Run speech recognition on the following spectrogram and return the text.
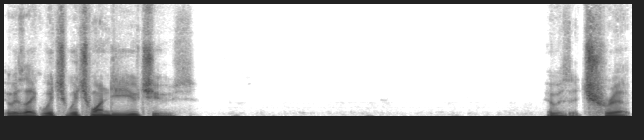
It was like, which which one do you choose? It was a trip.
